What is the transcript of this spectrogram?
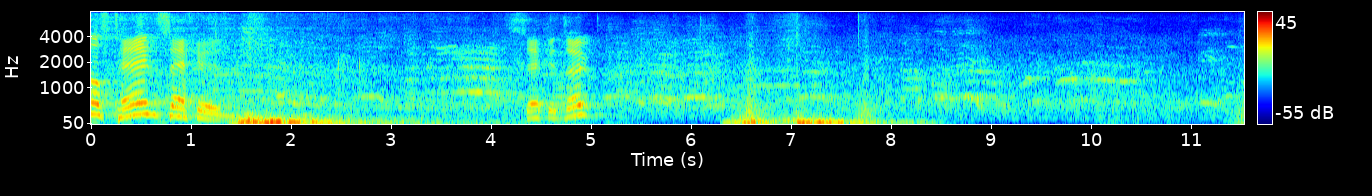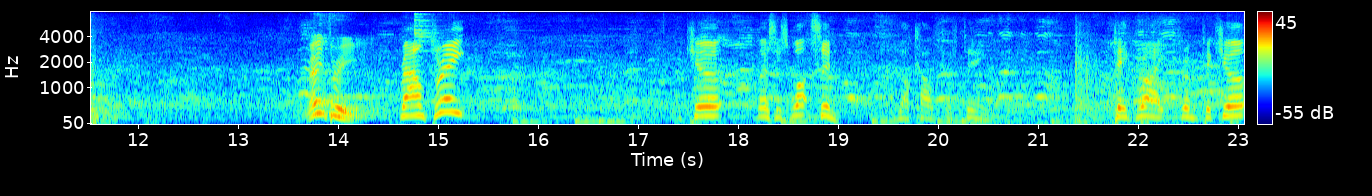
Corners 10 seconds. Seconds out. Round three. Round three. Pikeur versus Watson. Knockout 15. Big right from Pikeur.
